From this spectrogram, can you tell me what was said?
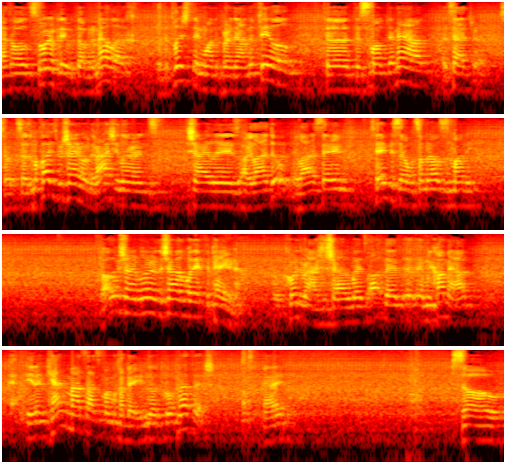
That's the whole story of it with David Melech, with the Plishtim wanted to burn down the field to, to smoke them out, etc. So, it says Machais Rishayim, what the Rashi learns, the Shail is, are you allowed to do it? Are you allowed to save, save yourself with someone else's money? The other Rishayim learn the Shail is whether they have to pay or not. But according to Rashi, the Shail is, uh, and we come out, you know, can Masas Mamchaveh, even though it's called Nefesh. Right? So,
